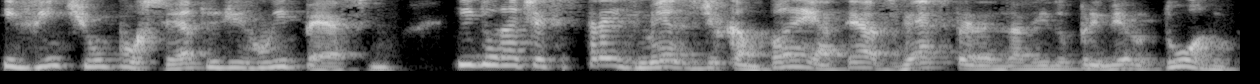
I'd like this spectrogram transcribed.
e 21% de ruim e péssimo. E durante esses três meses de campanha, até as vésperas ali do primeiro turno,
